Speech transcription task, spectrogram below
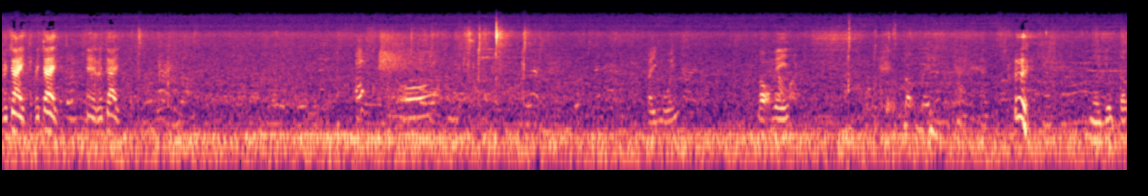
Nó chạy, nó chạy, nó chạy. này cái chay. 21ដកមេដកមេមួយយុទ្ធដក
